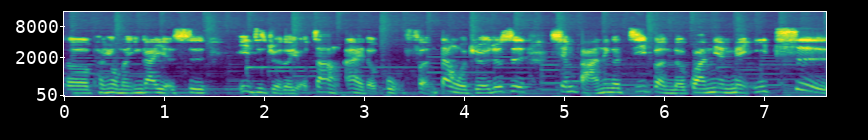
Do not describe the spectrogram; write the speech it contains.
的朋友们应该也是一直觉得有障碍的部分。但我觉得就是先把那个基本的观念，每一次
